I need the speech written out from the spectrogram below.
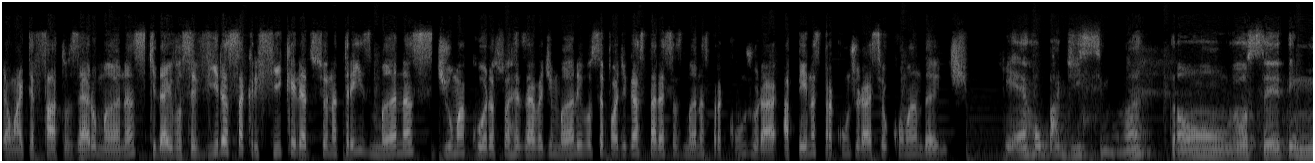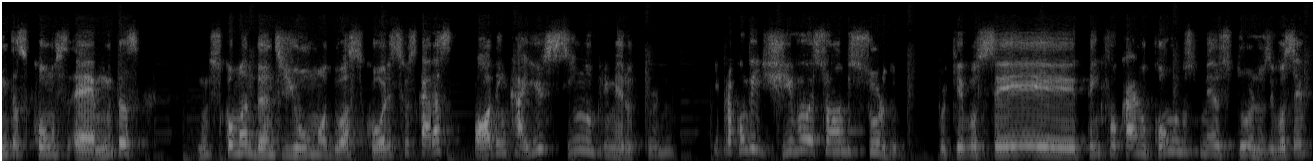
é um artefato zero manas, que daí você vira, sacrifica, ele adiciona três manas de uma cor à sua reserva de mana e você pode gastar essas manas para conjurar, apenas para conjurar seu comandante. Que é roubadíssimo, né? Então você tem muitas, é, muitas muitos comandantes de uma ou duas cores que os caras podem cair sim no primeiro turno. E para competitivo, isso é um absurdo porque você tem que focar no como nos primeiros turnos e você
